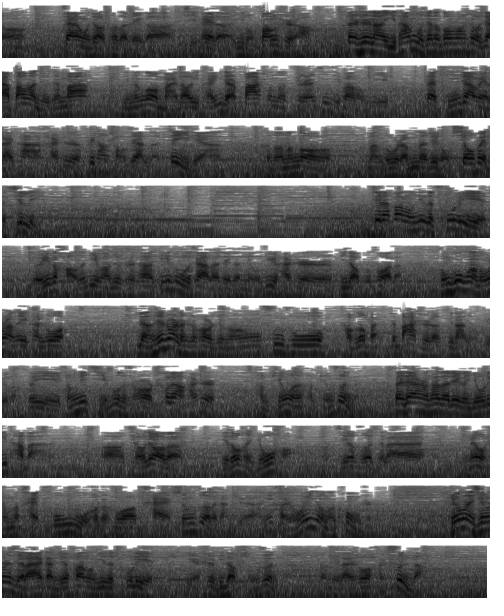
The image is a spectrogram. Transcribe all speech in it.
家用轿车的这个匹配的一种方式啊。但是呢，以它目前的官方售价八万九千八，你能够买到一台1.8升的自然吸气发动机，在同价位来看还是非常少见的。这一点可能能够满足人们的这种消费的心理。这台发动机的出力有一个好的地方，就是它低速下的这个扭矩还是比较不错的。从工况图上可以看出，两千转的时候就能输出差不多百分之八十的最大扭矩了，所以整体起步的时候车辆还是很平稳、很平顺的。再加上它的这个游离踏板啊，调教的也都很友好，结合起来没有什么太突兀或者说太生涩的感觉，你很容易就能控制。平稳行驶起来，感觉发动机的出力也是比较平顺的。整体来说很顺当，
